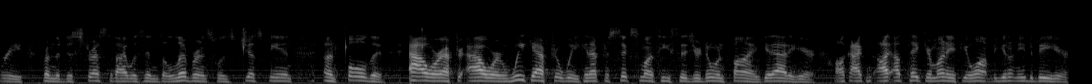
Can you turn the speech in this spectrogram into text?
free from the distress that I was in. Deliverance was just being unfolded hour after hour and week after week. And after six months, he says, You're doing fine. Get out of here. I'll, I can, I'll take your money if you want, but you don't need to be here.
